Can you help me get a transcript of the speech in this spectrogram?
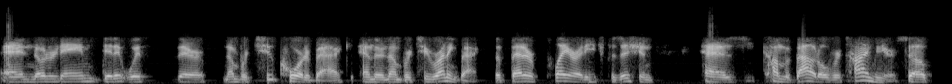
And Notre Dame did it with their number two quarterback and their number two running back. The better player at each position has come about over time here. So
